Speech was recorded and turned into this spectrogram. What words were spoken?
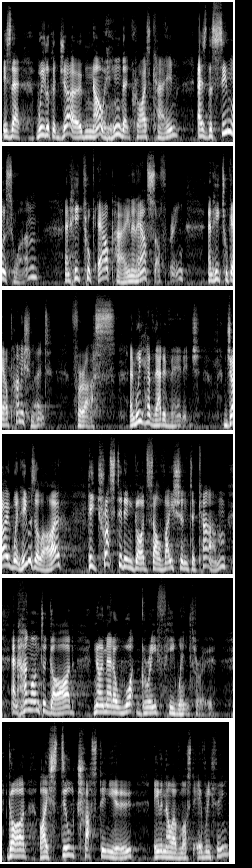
is that we look at Job knowing that Christ came as the sinless one, and he took our pain and our suffering, and he took our punishment for us. And we have that advantage. Job, when he was alive, he trusted in God's salvation to come and hung on to God no matter what grief he went through. God, I still trust in you, even though I've lost everything,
